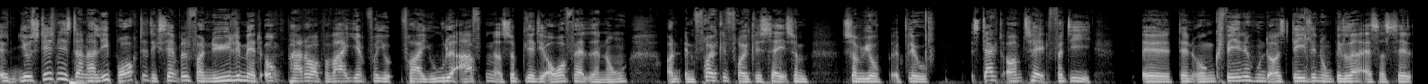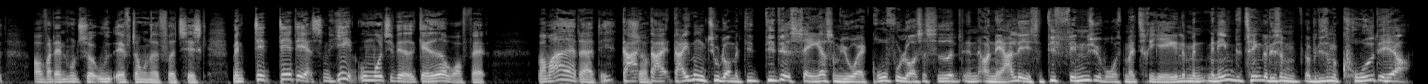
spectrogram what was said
øh, Justitsministeren har lige brugt et eksempel for nylig med et ung par, der var på vej hjem fra, ju- fra juleaften, og så bliver de overfaldet af nogen. Og en frygtelig, frygtelig sag, som, som jo blev stærkt omtalt, fordi øh, den unge kvinde, hun også delte nogle billeder af sig selv, og hvordan hun så ud, efter hun havde fået tæsk. Men det, det der sådan helt umotiveret gadeoverfald, hvor meget er der af det? Der, så? der, der er ikke nogen tvivl om, at de, de der sager, som jo er grofulde også at sidde og nærlæse, de findes jo i vores materiale, men, men en af de ting, der ligesom, når vi ligesom har kodet det her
